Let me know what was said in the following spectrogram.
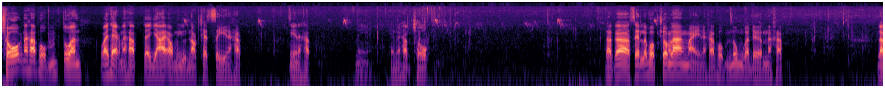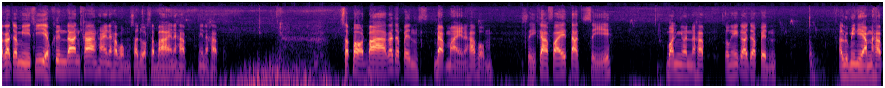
โชคนะครับผมตัว y t e c นะครับ จะย้ายออกมาอยู่นอกแชสซีนะครับ นี่นะครับนี่เห็นไหมครับโชคแล้วก็เซตระบบช่วงล่างใหม่นะครับ ผมนุ่มกว่าเดิมนะครับ แล้วก็จะมีที่เหยียบขึ้นด้านข้างให้นะครับ ผมสะดวกสบายนะครับนี่นะครับสปอร์ตบาร์ก็จะเป็นแบบใหม่นะครับ ผมสีกาไฟตัดสีบอลเงินนะครับ ตรงนี้ก็จะเป็นอลูมิเนียมนะครับ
